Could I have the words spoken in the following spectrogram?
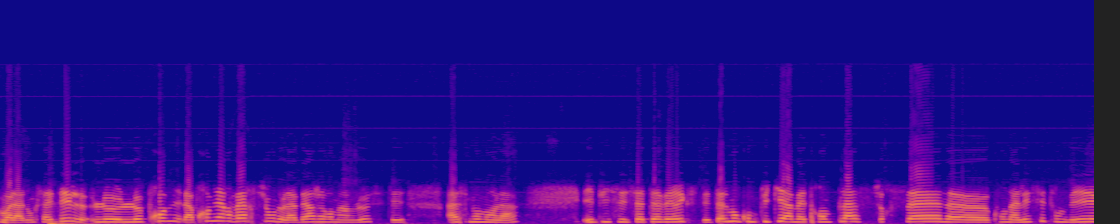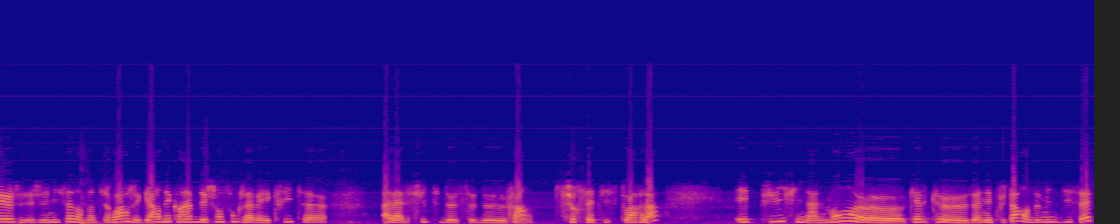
Voilà, donc ça a été le, la première version de La Bergère aux mains bleues, c'était à ce moment-là. Et puis c'est s'est avéré que c'était tellement compliqué à mettre en place sur scène euh, qu'on a laissé tomber. J'ai j'ai mis ça dans un tiroir. J'ai gardé quand même des chansons que j'avais écrites euh, à la suite de ce, de, enfin, sur cette histoire-là. Et puis finalement, euh, quelques années plus tard, en 2017,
